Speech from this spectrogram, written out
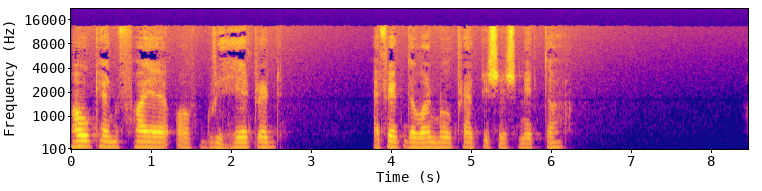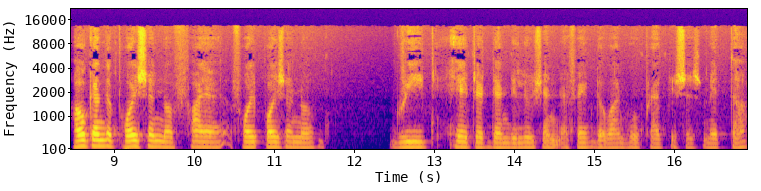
How can fire of hatred affect the one who practices metta? How can the poison of fire, poison of greed, hatred, and delusion affect the one who practices metta?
